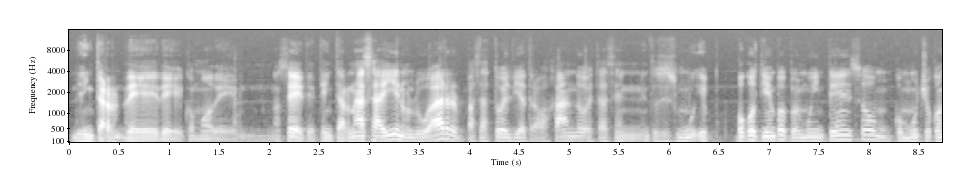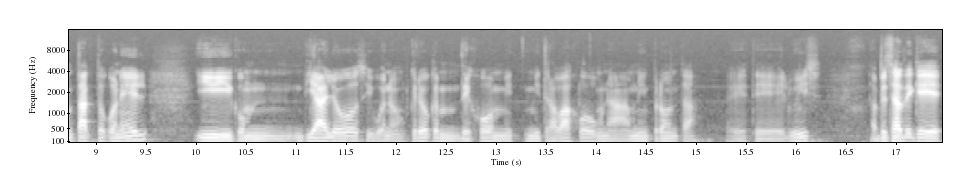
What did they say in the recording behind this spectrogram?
de, inter- de, de- como de, no sé, te, te internás ahí en un lugar, pasas todo el día trabajando, estás en, entonces muy, eh, poco tiempo, pero muy intenso, con mucho contacto con él y con diálogos y bueno, creo que dejó mi, mi trabajo una, una impronta, este, Luis. A pesar de que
